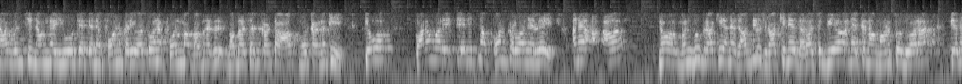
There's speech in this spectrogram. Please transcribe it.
નાગવંશી નામના યુવકે તેને ફોન કર્યો હતો અને ફોનમાં બાબા બાબા સાહેબ કરતા આપ મોટા નથી. તેઓ વારંવાર તે રીતના ફોન કરવાને લઈ અને આ નો બંદૂક રાખી અને રાત રાખીને ધારાસભ્ય અને તેના માણસો દ્વારા તેને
